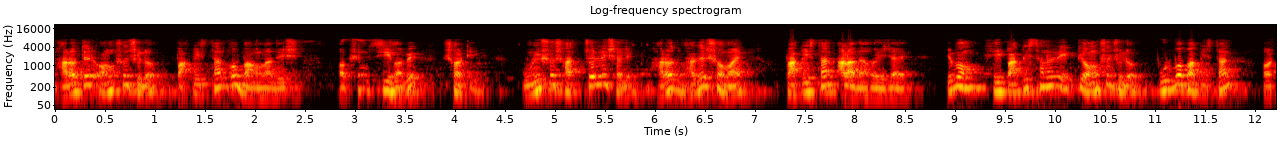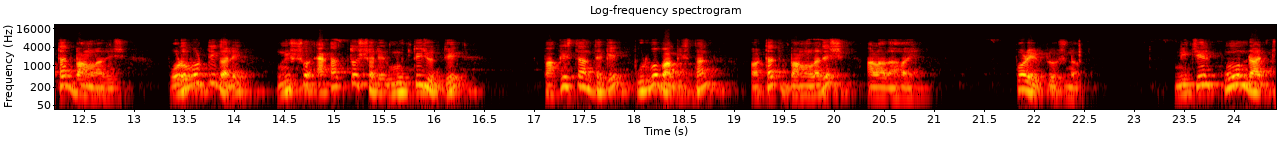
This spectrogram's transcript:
ভারতের অংশ ছিল পাকিস্তান ও বাংলাদেশ। অপশন সি হবে সঠিক। উনিশশো সাতচল্লিশ সালে ভারত ভাগের সময় পাকিস্তান আলাদা হয়ে যায় এবং সেই পাকিস্তানের একটি অংশ ছিল পূর্ব পাকিস্তান, অর্থাৎ বাংলাদেশ। পরবর্তীকালে উনিশশো একাত্তর সালের মুক্তিযুদ্ধে পাকিস্তান থেকে পূর্ব পাকিস্তান, অর্থাৎ বাংলাদেশ, আলাদা হয়। পরের প্রশ্ন। নিচের কোন রাজ্য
